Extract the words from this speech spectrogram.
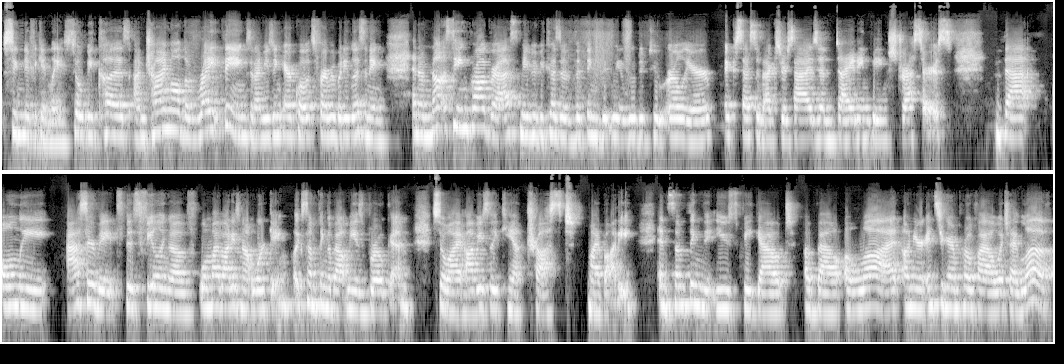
significantly. So because I'm trying all the right things, and I'm using air quotes for everybody listening, and I'm not seeing progress, maybe because of the things that we alluded to earlier, excessive exercise and dieting being stressors, that only exacerbates this feeling of, well, my body's not working. Like something about me is broken. So I obviously can't trust my body. And something that you speak out about a lot on your Instagram profile, which I love,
